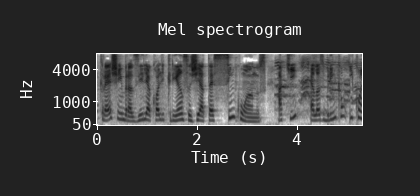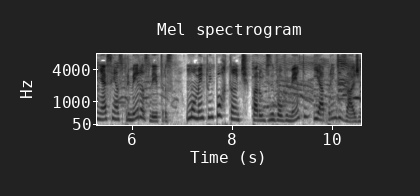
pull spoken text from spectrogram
creche em Brasília acolhe crianças de até 5 anos. Aqui, elas brincam e conhecem as primeiras letras, um momento importante para o desenvolvimento e a aprendizagem.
